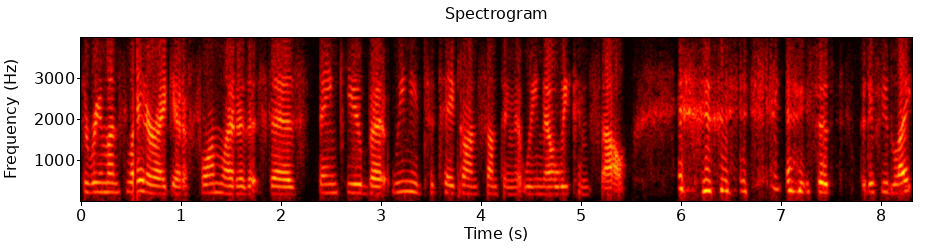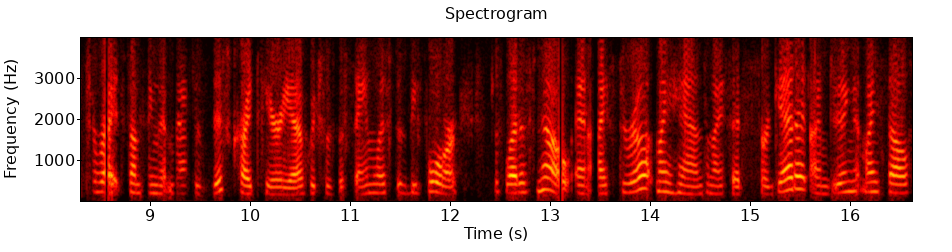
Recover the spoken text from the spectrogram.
three months later I get a form letter that says, Thank you, but we need to take on something that we know we can sell. and he says, But if you'd like to write something that matches this criteria, which was the same list as before, just let us know. And I threw up my hands and I said, Forget it, I'm doing it myself.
